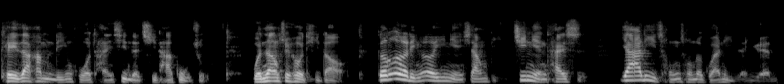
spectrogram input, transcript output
可以让他们灵活弹性的其他雇主。文章最后提到，跟二零二一年相比，今年开始压力重重的管理人员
